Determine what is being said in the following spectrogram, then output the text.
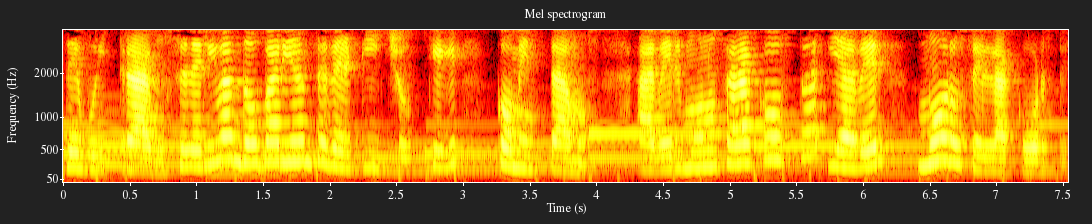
de buitrago. Se derivan dos variantes del dicho que comentamos, haber monos a la costa y haber moros en la corte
